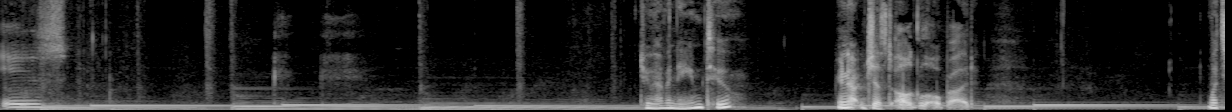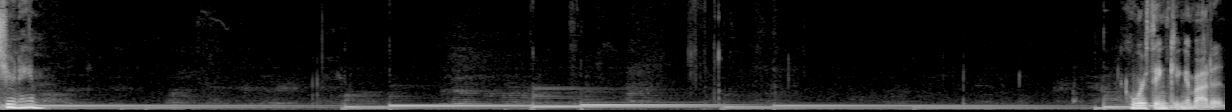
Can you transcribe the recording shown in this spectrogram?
is Do you have a name too? You're not just a glow bud. What's your name? We're thinking about it.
